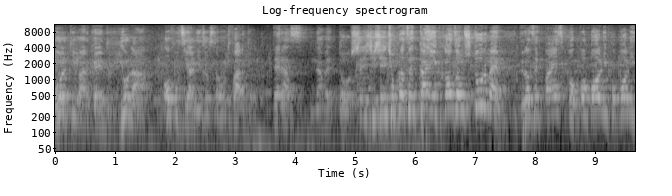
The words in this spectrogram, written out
Multimarket Jula oficjalnie został otwarty. Teraz nawet do 60% taniej wchodzą szturmem. Drodzy Państwo, powoli, powoli,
